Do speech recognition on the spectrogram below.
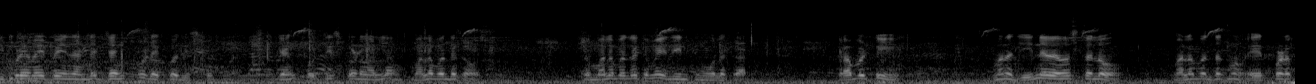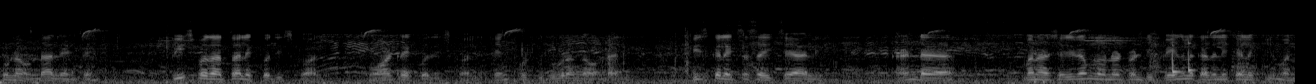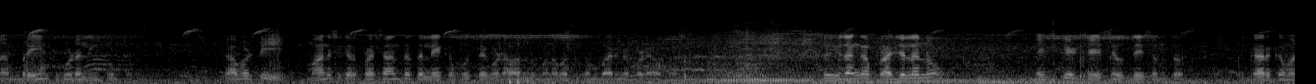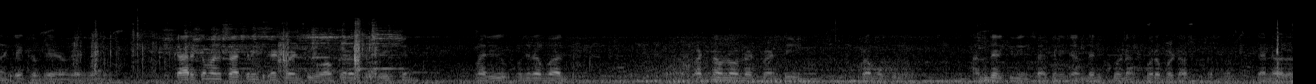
ఇప్పుడు ఏమైపోయిందంటే జంక్ ఫుడ్ ఎక్కువ తీసుకుంటున్నాం. జంక్ ఫుడ్ తీసుకోవడం వల్ల మలబద్ధకం వస్తుంది. సో మలబద్ధకమే దీనికి మూల కారణం. కాబట్టి మన జీర్ణ వ్యవస్థలో మలబద్ధకం ఏర్పడకుండా ఉండాలంటే పీచు పదార్థాలు ఎక్కువ తీసుకోవాలి. వాటర్ ఎక్కువ తీసుకోవాలి. జంక్ ఫుడ్కి దూరంగా ఉండాలి. ఫిజికల్ ఎక్సర్సైజ్ చేయాలి. అండ్ మన శరీరంలో ఉన్నటువంటి పేగుల కదలికలకి మన బ్రెయిన్కి కూడా లింక్ ఉంటుంది. కాబట్టి మానసిక ప్రశాంతత లేకపోతే కూడా వాళ్ళు మన బతుకం బారిన పడే అవకాశం సో ఈ విధంగా ప్రజలను ఎడ్యుకేట్ చేసే ఉద్దేశంతో కార్యక్రమాన్ని టేకప్ చేయడం జరిగింది. ఈ కార్యక్రమాన్ని సహకరించినటువంటి వాకర్ అసోసియేషన్ మరియు హుజరాబాద్ పట్టణంలో ఉన్నటువంటి ప్రముఖులు. అందరికీ దీన్ని సహకరించి అందరికీ కూడా కూరపడ్డ ధన్యవాదాలు.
